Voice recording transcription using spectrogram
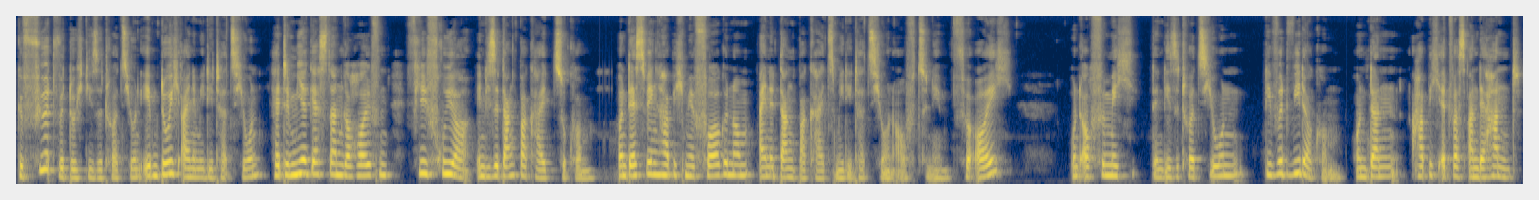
geführt wird durch die Situation, eben durch eine Meditation, hätte mir gestern geholfen, viel früher in diese Dankbarkeit zu kommen. Und deswegen habe ich mir vorgenommen, eine Dankbarkeitsmeditation aufzunehmen. Für euch und auch für mich. Denn die Situation, die wird wiederkommen. Und dann habe ich etwas an der Hand.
